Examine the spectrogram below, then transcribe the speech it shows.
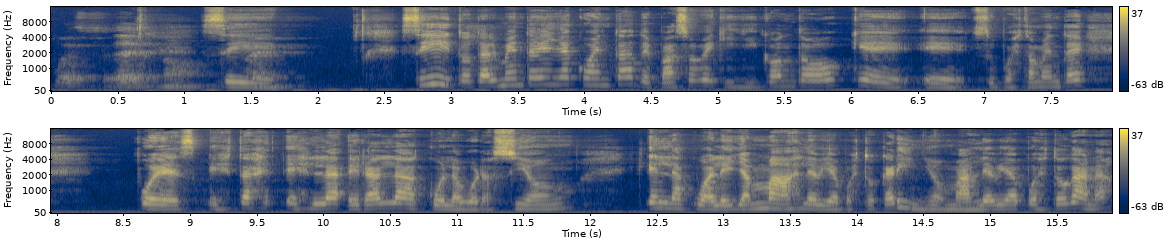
puede suceder, ¿no? Sí. Sí, totalmente ella cuenta, de paso Becky G contó que eh, supuestamente pues esta es la, era la colaboración en la cual ella más le había puesto cariño, más le había puesto ganas,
